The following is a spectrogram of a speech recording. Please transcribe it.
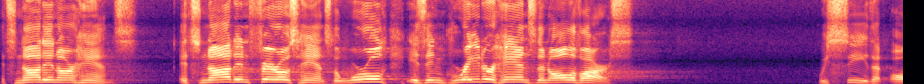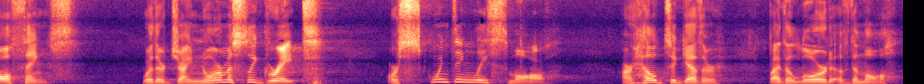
It's not in our hands. It's not in Pharaoh's hands. The world is in greater hands than all of ours. We see that all things, whether ginormously great or squintingly small, are held together by the Lord of them all.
